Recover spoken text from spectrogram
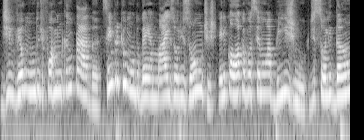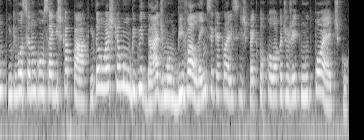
de ver o mundo de forma encantada. Sempre que o mundo ganha mais horizontes, ele coloca você num abismo de solidão em que você não consegue escapar. Então eu acho que é uma ambiguidade, uma ambivalência que a Clarice Lispector coloca de um jeito muito poético.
